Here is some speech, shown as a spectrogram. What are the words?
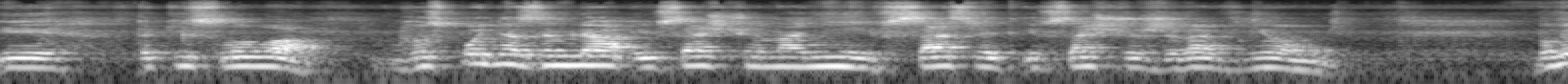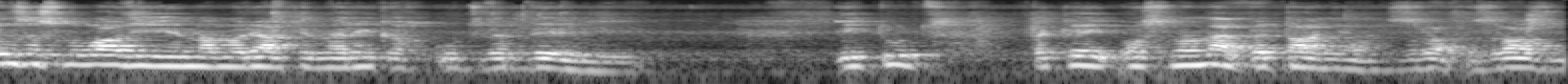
І такі слова. Господня земля і все, що на ній, всесвіт і все, що живе в ньому. Бо він заснував її на морях і на ріках утвердив її. І тут таке основне питання зразу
